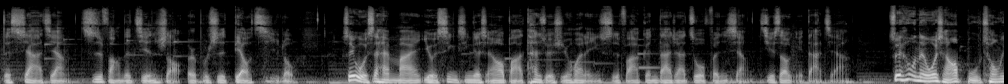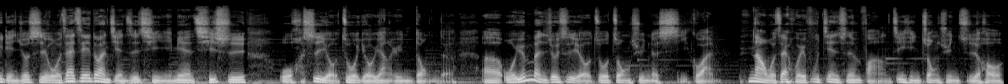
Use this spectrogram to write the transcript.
的下降、脂肪的减少，而不是掉肌肉。所以我是还蛮有信心的，想要把碳水循环的饮食法跟大家做分享，介绍给大家。最后呢，我想要补充一点，就是我在这一段减脂期里面，其实我是有做有氧运动的。呃，我原本就是有做重训的习惯。那我在回复健身房进行重训之后，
